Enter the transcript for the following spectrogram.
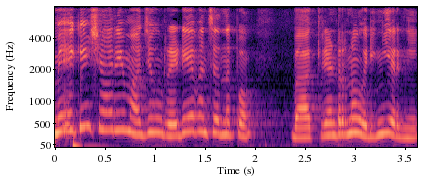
മേഘയും ഷാരിയും അജുവും റെഡിയാവാൻ ചെന്നപ്പം ബാക്കി രണ്ടെണ്ണം ഒരുങ്ങിയിറങ്ങി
